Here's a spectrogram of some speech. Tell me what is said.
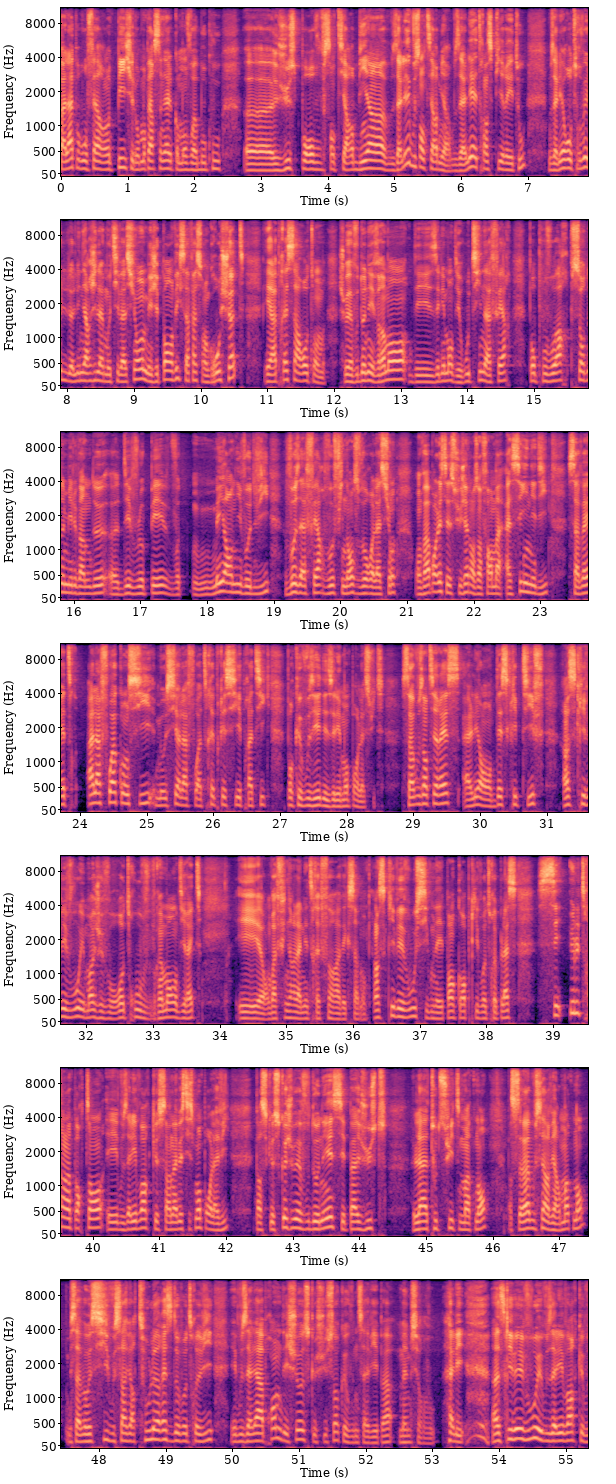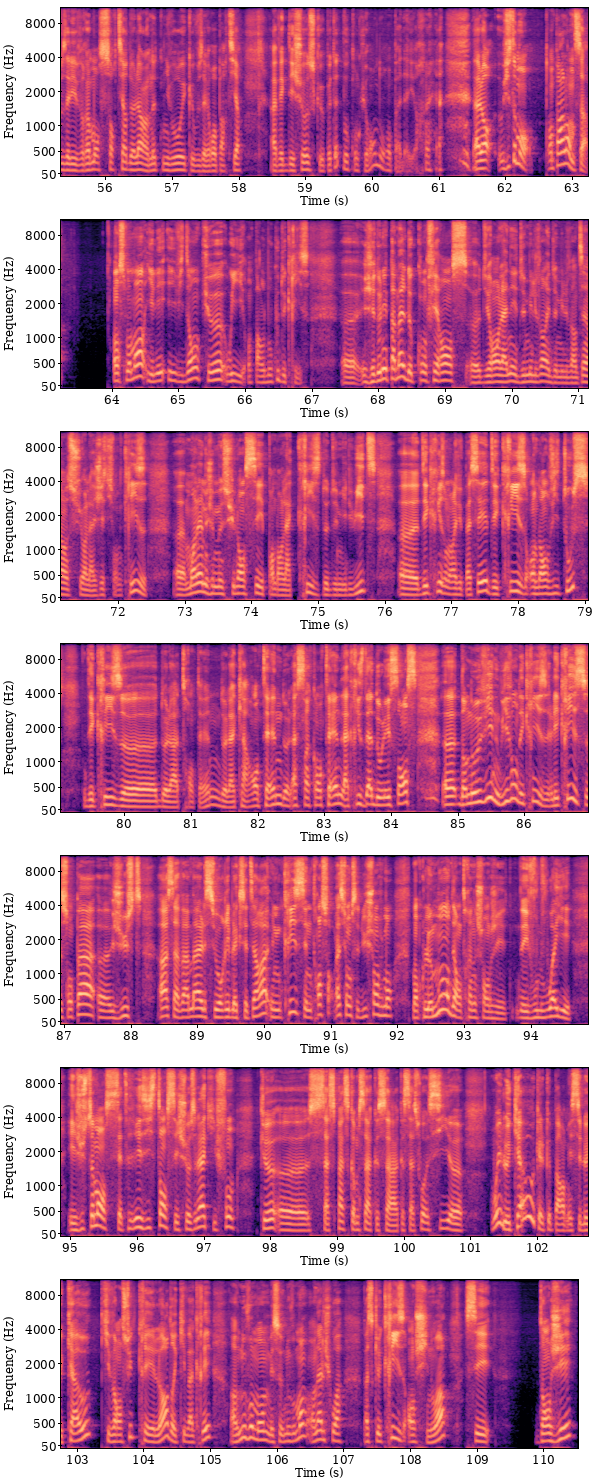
pas là pour vous faire un pitch vraiment personnel comme on voit beaucoup, euh, juste pour vous sentir bien. Vous allez vous sentir bien, vous allez être inspiré et tout. Vous allez retrouver l'énergie, la motivation, mais j'ai pas envie que ça fasse un gros shot et après ça retombe. Je vais vous donner vraiment des éléments, des routines à faire pour pouvoir sur 2022 euh, développer votre meilleur niveau de vie, vos affaires, vos finances, vos relations. On va aborder ces sujets dans un format assez inédit. Ça va être à la fois concis, mais aussi à la fois très précis et pratique pour que vous ayez des éléments pour la suite. Ça vous intéresse? Allez en descriptif, inscrivez-vous et moi je vous retrouve vraiment en direct. Et on va finir l'année très fort avec ça. Donc inscrivez-vous si vous n'avez pas encore pris votre place. C'est ultra important et vous allez voir que c'est un investissement pour la vie. Parce que ce que je vais vous donner, c'est pas juste là tout de suite maintenant, parce que ça va vous servir maintenant, mais ça va aussi vous servir tout le reste de votre vie et vous allez apprendre des choses que je suis sûr que vous ne saviez pas, même sur vous. Allez, inscrivez-vous et vous allez voir que vous allez vraiment sortir de là à un autre niveau et que vous allez repartir avec des choses que peut-être vos concurrents n'auront pas d'ailleurs. Alors justement, en parlant de ça, en ce moment, il est évident que, oui, on parle beaucoup de crise. Euh, j'ai donné pas mal de conférences euh, durant l'année 2020 et 2021 sur la gestion de crise. Euh, moi-même, je me suis lancé pendant la crise de 2008. des crises, on en a vu passer. Des crises, on en vit tous. Des crises de la trentaine, de la quarantaine, de la cinquantaine, la crise d'adolescence. dans nos vies, nous vivons des crises. Les crises, ce sont pas juste ah ça va mal, c'est horrible, etc. Une crise, c'est une transformation, c'est du changement. Donc le monde est en train de changer et vous le voyez. Et justement, cette résistance, ces choses-là qui font que euh, ça se passe comme ça, que ça, soit aussi euh, oui, le chaos quelque part. Mais c'est le chaos qui va ensuite créer l'ordre, qui va créer un nouveau monde. Mais ce nouveau monde, on a le choix. Parce que crise en chinois, c'est danger,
